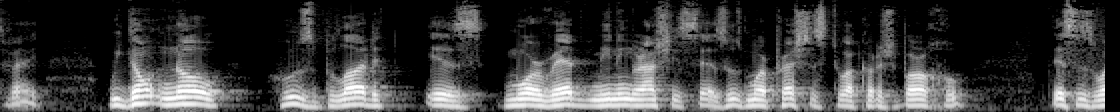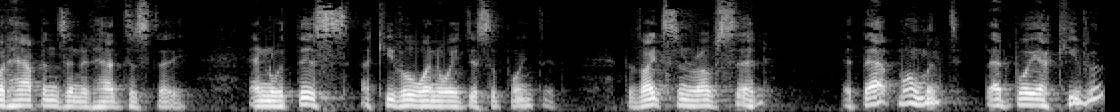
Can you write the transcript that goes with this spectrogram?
tfei." We don't know whose blood is more red, meaning Rashi says, who's more precious to HaKadosh Baruch Hu. This is what happens and it had to stay. And with this, Akiva went away disappointed. The Weitzen Rav said, at that moment, that boy Akiva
